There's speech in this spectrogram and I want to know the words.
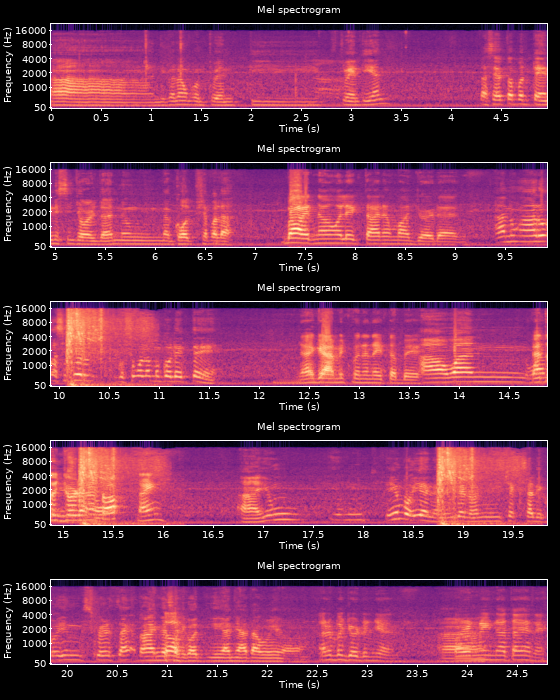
Ah, hindi ko alam kung 20, 20 yan. Tapos ito pang tennis si Jordan nung nag-golf siya pala. Bakit nangongolekta ng mga Jordan? Anong araw kasi sir, gusto ko lang mag-collecta eh. Nagamit mo na na itabi. Ah, one, one Ito Jordan na na to? Nine? Ah, yung yung yun po, yan, yung gano'n, yung check sa likod, yung square tri- triangle sa likod, yan yata po yun. oh. Ano ba Jordan yan? Ah, Parang nine nata yan eh.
